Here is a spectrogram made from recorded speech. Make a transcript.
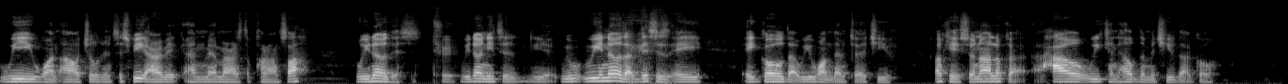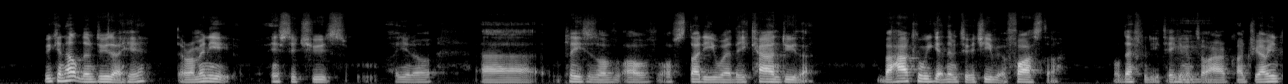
we want our children to speak Arabic and memorize the Quran. Sah? We know this. True. We don't need to. Yeah, we we know that this is a a goal that we want them to achieve. Okay, so now look at how we can help them achieve that goal. We can help them do that here. There are many institutes, you know, uh, places of, of, of study where they can do that. But how can we get them to achieve it faster? Well, definitely taking mm. them to an Arab country. I mean,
